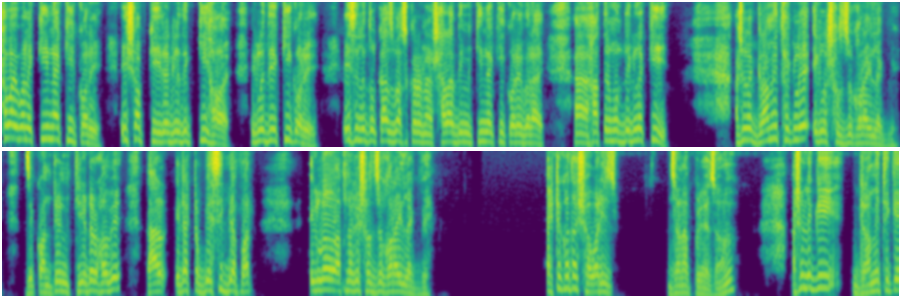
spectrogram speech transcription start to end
সবাই বলে কি না কি করে, এইসব কি, এগুলো দিয়ে কি হয়, এগুলো দিয়ে কি করে? এই ছেলে তো কাজ বাজ করে না, সারাদিন কি না কি করে বেড়ায় হাতের মধ্যে এগুলো কি? আসলে গ্রামে থাকলে এগুলো সহ্য করাই লাগবে, যে কন্টেন্ট ক্রিয়েটর হবে, তার এটা একটা বেসিক ব্যাপার, এগুলো আপনাকে সহ্য করাই লাগবে। একটা কথা সবারই জানা প্রয়োজন আসলে কি গ্রামে থেকে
